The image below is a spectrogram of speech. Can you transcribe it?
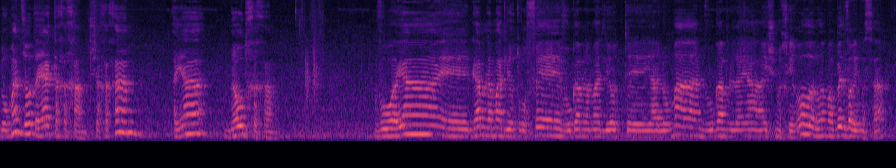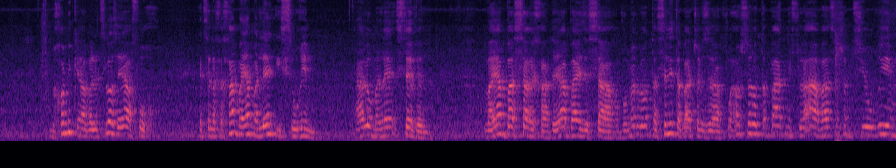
לעומת זאת היה את החכם, שהחכם היה מאוד חכם. והוא היה, אה, גם למד להיות רופא, והוא גם למד להיות אה, יהלומן, והוא גם היה איש מכירות, והוא גם הרבה דברים עשה. בכל מקרה, אבל אצלו זה היה הפוך. אצל החכם היה מלא איסורים, היה לו מלא סבל. והיה בא שר אחד, היה בא איזה שר, ואומר לו, תעשה לי טבעת של זהב. הוא היה עושה לו טבעת נפלאה, והיה עושה שם ציורים,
